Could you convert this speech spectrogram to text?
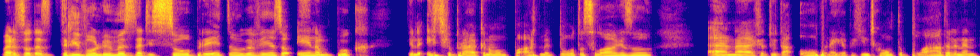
Maar zo, dat is drie volumes, dat is zo breed ongeveer. Zo één een boek. kun je echt gebruiken om een paard met dood te slagen. Zo. En eh, je doet dat open en je begint gewoon te bladeren. En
